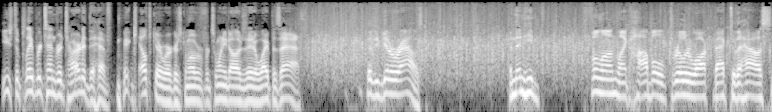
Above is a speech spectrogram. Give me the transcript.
He used to play pretend retarded to have healthcare workers come over for $20 a day to wipe his ass because he'd get aroused. And then he'd full on like hobble thriller walk back to the house,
